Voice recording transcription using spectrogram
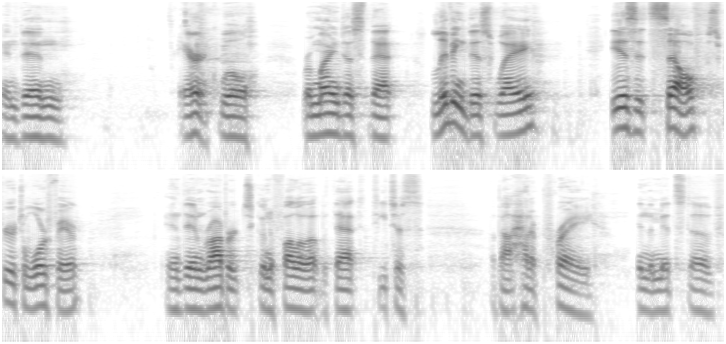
And then Eric will remind us that living this way is itself spiritual warfare. And then Robert's going to follow up with that to teach us about how to pray in the midst of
